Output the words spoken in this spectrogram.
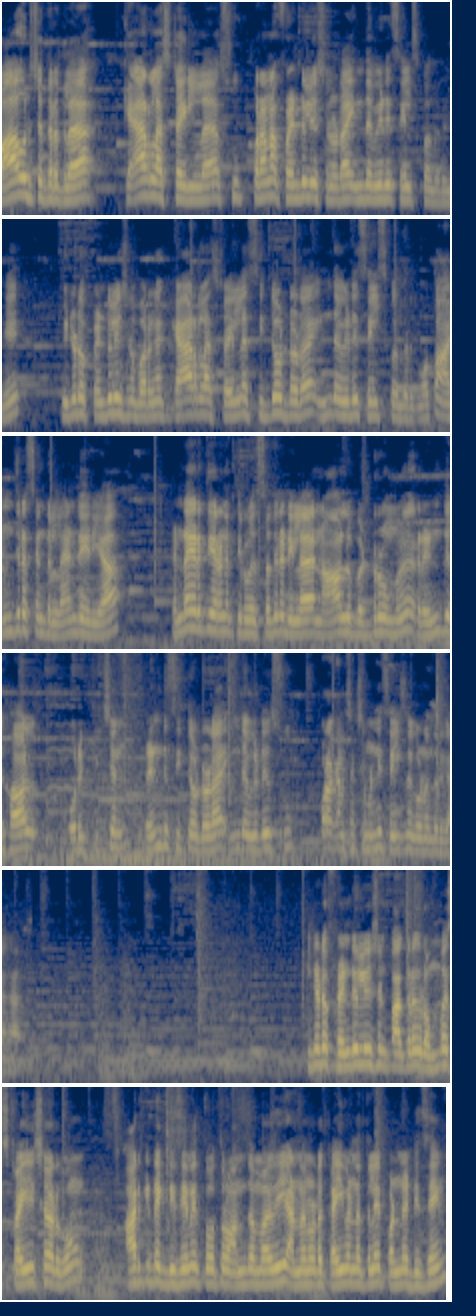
பாவூர் சத்திரத்தில் கேரளா ஸ்டைலில் சூப்பரான ஃப்ரெண்டுலேஷனோட இந்த வீடு சேல்ஸ்க்கு வந்திருக்கு. வீட்டோட ஃப்ரெண்டுலேஷன் பாருங்கள் கேரளா ஸ்டைலில் சிட் அவுட்டோட இந்த வீடு சேல்ஸ்க்கு வந்திருக்கு. மொத்தம் அஞ்சரை சென்ட் லேண்ட் ஏரியா ரெண்டாயிரத்தி இரநூத்தி இருபது சதுரடியில் நாலு பெட்ரூமு ரெண்டு ஹால் ஒரு கிச்சன் ரெண்டு சிட் அவுட்டோட இந்த வீடு சூப்பராக கன்ஸ்ட்ரக்ஷன் பண்ணி சேல்ஸுக்கு கொண்டு வந்திருக்காங்க. இதோட ஃப்ரெண்டுலேஷன் பார்க்குறது ரொம்ப ஸ்டைலிஷாக இருக்கும். ஆர்கிடெக்ட் டிசைனே தோற்றுரும் அந்த மாதிரி அண்ணனோட கைவண்ணத்திலே பண்ண டிசைன்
